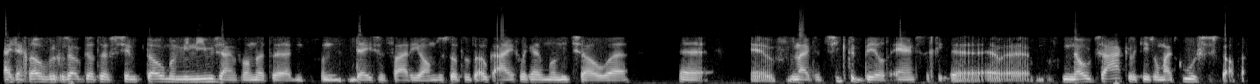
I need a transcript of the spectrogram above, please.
Hij zegt overigens ook dat de symptomen miniem zijn van, het, van deze variant. Dus dat het ook eigenlijk helemaal niet zo eh, vanuit het ziektebeeld ernstig eh, eh, noodzakelijk is om uit koers te stappen.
